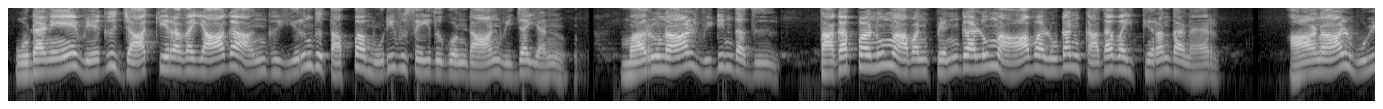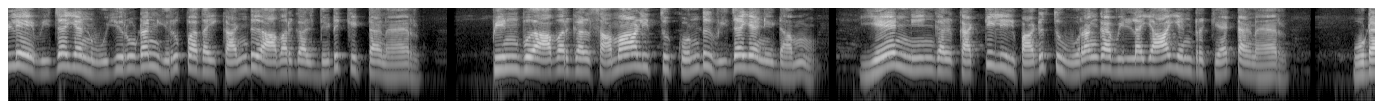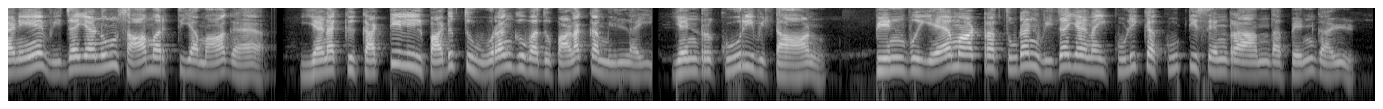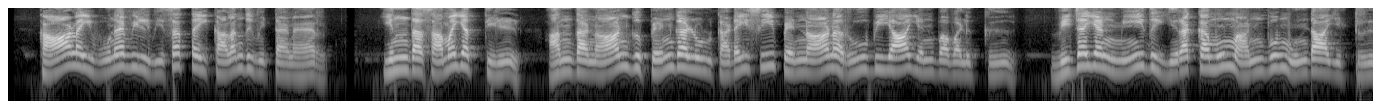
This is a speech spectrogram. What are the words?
உடனே வெகு ஜாக்கிரதையாக அங்கு இருந்து தப்ப முடிவு செய்து கொண்டான் விஜயன். மறுநாள் விடிந்தது. தகப்பனும் அவன் பெண்களும் ஆவலுடன் கதவை திறந்தனர். ஆனால் உள்ளே விஜயன் உயிருடன் இருப்பதைக் கண்டு அவர்கள் திடுக்கிட்டனர். பின்பு அவர்கள் சமாளித்து கொண்டு விஜயனிடம் ஏன் நீங்கள் கட்டிலில் படுத்து உறங்கவில்லையா? என்று கேட்டனர். உடனே விஜயனும் சாமர்த்தியமாக எனக்கு கட்டிலில் படுத்து உறங்குவது பழக்கம் இல்லை என்று கூறிவிட்டான். பின்பு ஏமாற்றத்துடன் விஜயனை குளிக்க கூட்டி சென்ற அந்த பெண்கள் காலை உணவில் விஷத்தை கலந்துவிட்டனர். இந்த சமயத்தில் அந்த நான்கு பெண்களுள் கடைசி பெண்ணான ரூபியா என்பவளுக்கு விஜயன் மீது இரக்கமும் அன்பும் உண்டாயிற்று.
